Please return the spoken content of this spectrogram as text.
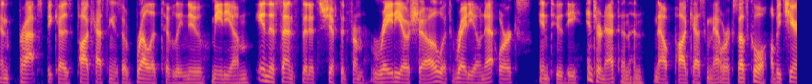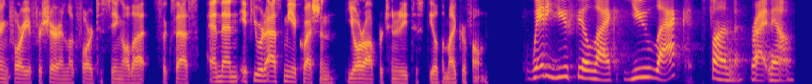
and perhaps because podcasting is a relatively new medium in the sense that it's shifted from radio show with radio networks into the internet and then now podcasting networks. So that's cool. I'll be cheering for you for sure and look forward to seeing all that success. And then if you were to ask me a question, your opportunity to steal the microphone. Where do you feel like you lack fun right now?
